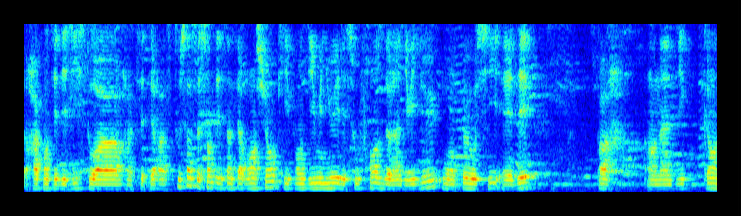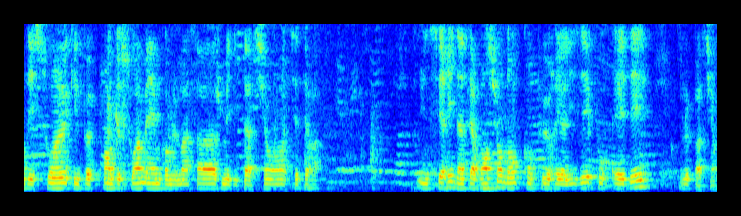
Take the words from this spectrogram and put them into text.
raconter des histoires, etc. Tout ça, ce sont des interventions qui vont diminuer les souffrances de l'individu, où on peut aussi aider par, en indiquant des soins qu'ils peuvent prendre de soi-même, comme le massage, méditation, etc. Une série d'interventions donc qu'on peut réaliser pour aider le patient.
